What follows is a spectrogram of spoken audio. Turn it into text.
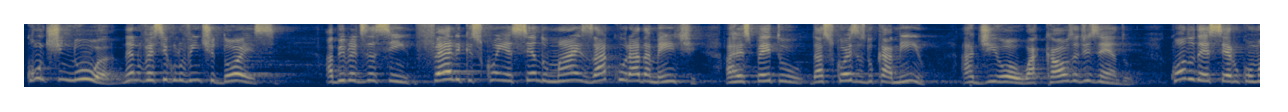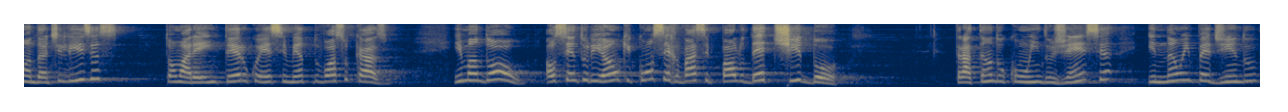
continua, né, no versículo 22, a Bíblia diz assim: Félix, conhecendo mais acuradamente a respeito das coisas do caminho, adiou a causa, dizendo: Quando descer o comandante Lísias, tomarei inteiro conhecimento do vosso caso. E mandou ao centurião que conservasse Paulo detido tratando-o com indulgência e não impedindo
